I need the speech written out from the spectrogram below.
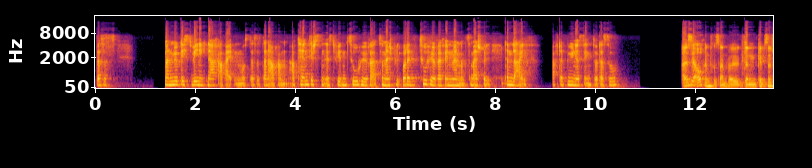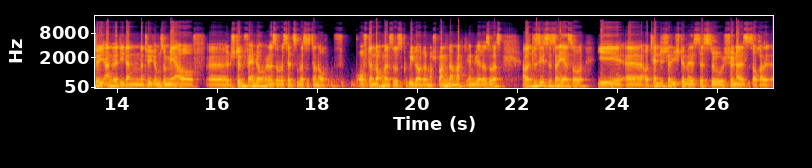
dass es man möglichst wenig nacharbeiten muss, dass es dann auch am authentischsten ist für den Zuhörer zum Beispiel oder die Zuhörerin, wenn man zum Beispiel dann live auf der Bühne singt oder so. Das ist ja auch interessant, weil dann gibt es natürlich andere, die dann natürlich umso mehr auf äh, Stimmveränderungen oder sowas setzen, was es dann auch oft dann nochmal so skurriler oder noch spannender macht irgendwie oder sowas. Aber du siehst es dann eher so, je äh, authentischer die Stimme ist, desto schöner ist es auch äh,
